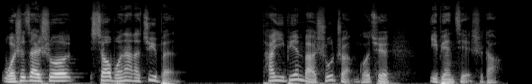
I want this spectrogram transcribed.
我是在说肖伯纳的剧本。”他一边把书转过去，一边解释道：“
